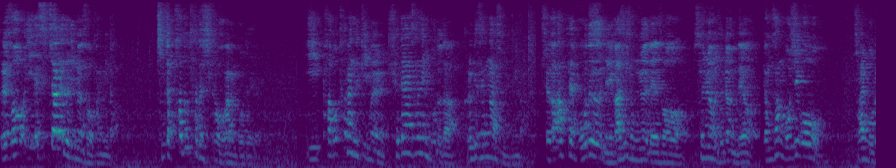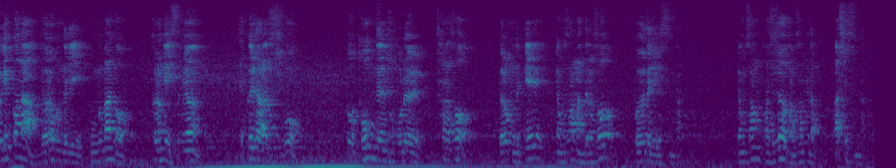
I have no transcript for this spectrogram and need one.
그래서 이 S자를 그리면서 갑니다. 진짜 파도 타듯이 타고 가는 보드예요. 이 파도 타는 느낌을 최대한 살린 보드다. 그렇게 생각하시면 됩니다. 제가 앞에 보드 네 가지 종류에 대해서 설명을 드렸는데요. 영상 보시고 잘 모르겠거나 여러분들이 궁금한 거 그런 게 있으면 댓글 달아주시고 또 도움되는 정보를 찾아서 여러분들께 영상 만들어서 보여드리겠습니다. 영상 봐주셔서 감사합니다. 마치겠습니다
